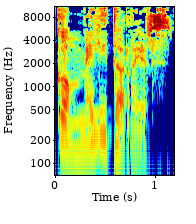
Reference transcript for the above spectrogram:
con Meli Torres.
